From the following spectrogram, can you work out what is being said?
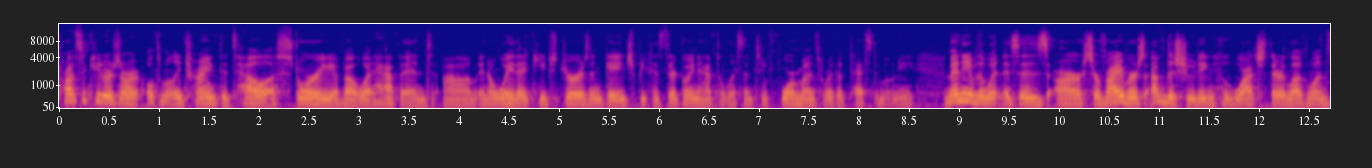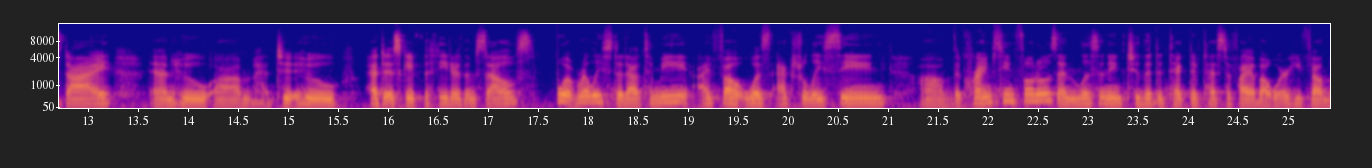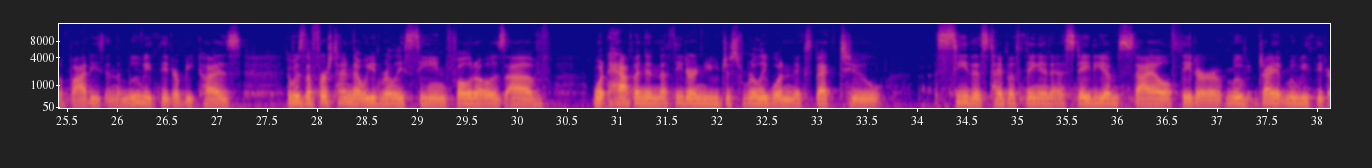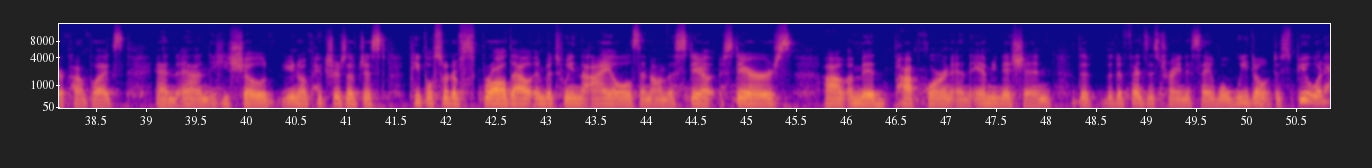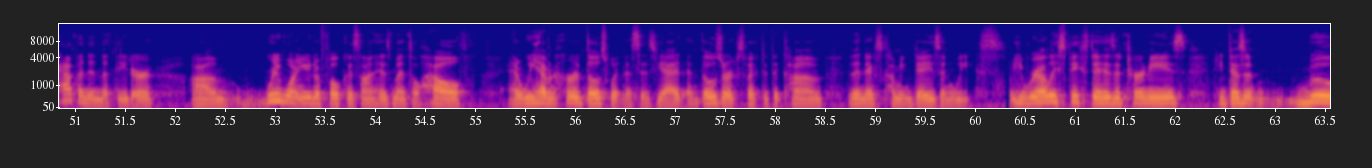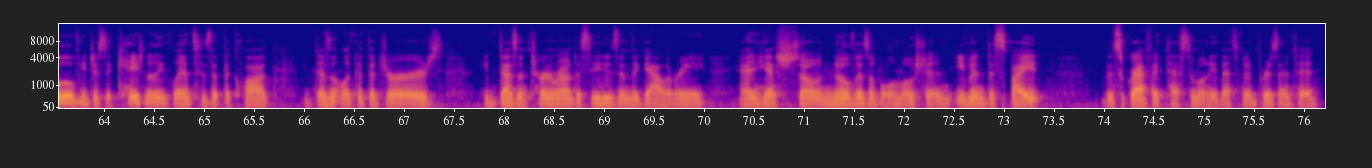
prosecutors are ultimately trying to tell a story about what happened um, in a way that keeps jurors engaged because they're going to have to listen to four months worth of testimony. Many of the witnesses are survivors of the shooting who watched their loved ones die and who um, had to who had to escape the theater themselves. What really stood out to me, I felt, was actually seeing um, the crime scene photos and listening to the detective testify about where he found the bodies in the movie theater because it was the first time that we'd really seen photos of what happened in the theater, and you just really wouldn't expect to see this type of thing in a stadium style theater, movie, giant movie theater complex. And, and he showed, you know, pictures of just people sort of sprawled out in between the aisles and on the stair, stairs uh, amid popcorn and ammunition. The, the defense is trying to say, well, we don't dispute what happened in the theater. Um, we want you to focus on his mental health and we haven't heard those witnesses yet, and those are expected to come in the next coming days and weeks. He rarely speaks to his attorneys, he doesn't move, he just occasionally glances at the clock, he doesn't look at the jurors, he doesn't turn around to see who's in the gallery, and he has shown no visible emotion, even despite this graphic testimony that's been presented.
